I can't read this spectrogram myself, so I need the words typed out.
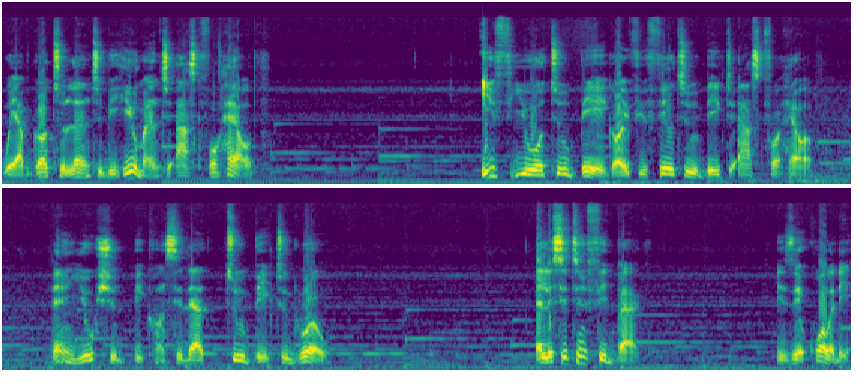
We have got to learn to be human to ask for help. If you are too big or if you feel too big to ask for help, then you should be considered too big to grow. Eliciting feedback is a quality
